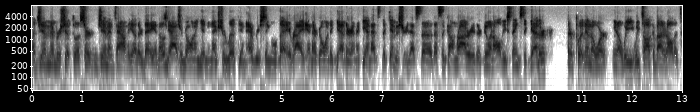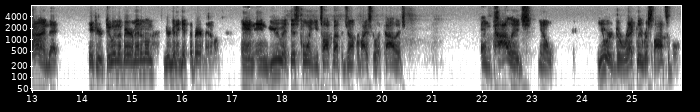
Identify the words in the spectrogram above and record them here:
a gym membership to a certain gym in town the other day. And those guys are going and getting an extra lift in every single day, right? And they're going together. And again, that's the chemistry. That's the, that's the camaraderie. They're doing all these things together. They're putting in the work. You know, we, we talk about it all the time that if you're doing the bare minimum, you're going to get the bare minimum. And, and you at this point, you talk about the jump from high school to college in college, you know, you are directly responsible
